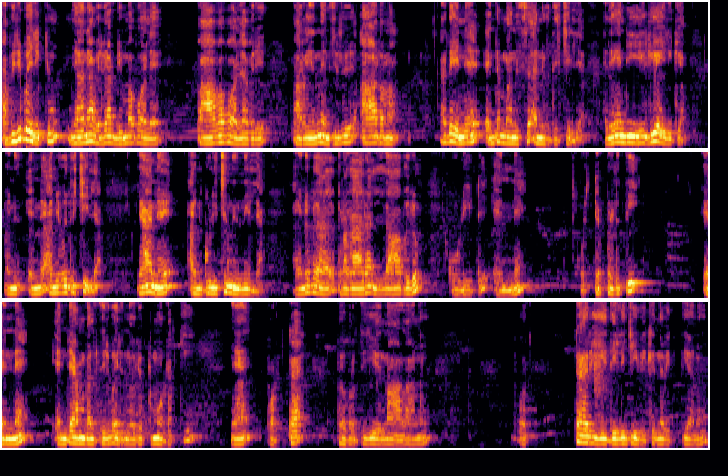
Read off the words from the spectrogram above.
അവർ ഭരിക്കും. ഞാൻ അവരുടെ അടിമ പോലെ പാവ പോലെ അവർ പറയുന്നതനുസരിച്ച് ആടണം. അത് എന്നെ എന്റെ മനസ്സ് അനുവദിച്ചില്ല. അല്ലെങ്കിൽ എന്റെ ഈഗോ ആയിരിക്കാം. എന്നെ അനുവദിച്ചില്ല. ഞാൻ അനുകൂലിച്ച് നിന്നില്ല. അതിന്റെ പ്രകാരം എല്ലാവരും കൂടിയിട്ട് എന്നെ ഒറ്റപ്പെടുത്തി എന്നെ എന്റെ അമ്പലത്തിൽ വരുന്നവരൊക്കെ മുടക്കി ഞാൻ പൊട്ട പ്രവൃത്തി ചെയ്യുന്ന ആളാണ്. പൊട്ട രീതിയിൽ ജീവിക്കുന്ന വ്യക്തിയാണ്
